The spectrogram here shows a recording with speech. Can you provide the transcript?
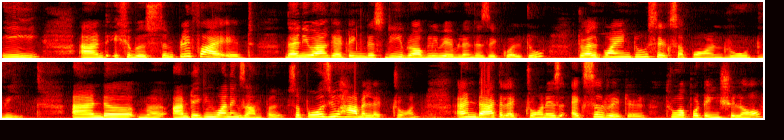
me and if you will simplify it then you are getting this de Broglie wavelength is equal to 12.26 upon root v and uh, I am taking one example. Suppose you have an electron and that electron is accelerated through a potential of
